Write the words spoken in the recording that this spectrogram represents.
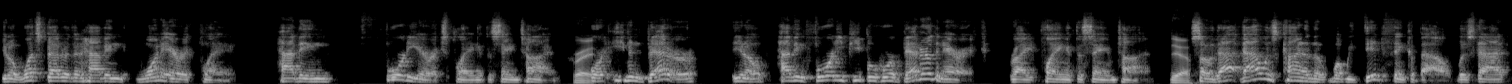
you know, what's better than having one Eric playing, having 40 Erics playing at the same time, Right. or even better, you know, having 40 people who are better than Eric, right, playing at the same time. Yeah. So that that was kind of the what we did think about was that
